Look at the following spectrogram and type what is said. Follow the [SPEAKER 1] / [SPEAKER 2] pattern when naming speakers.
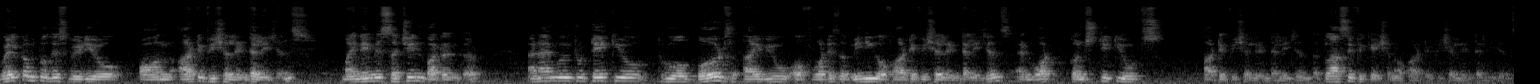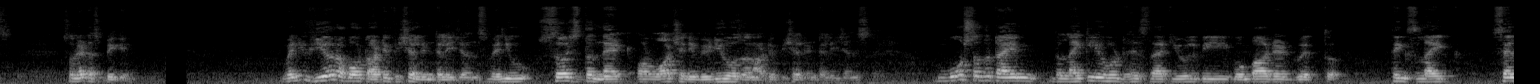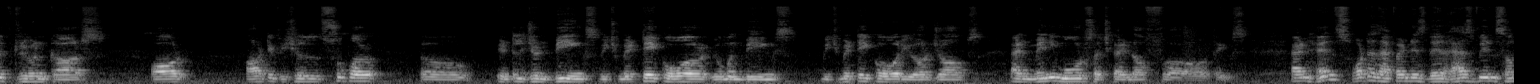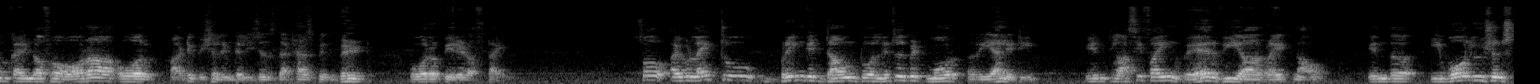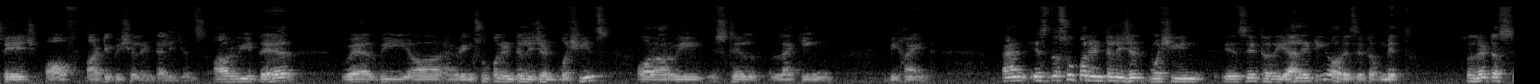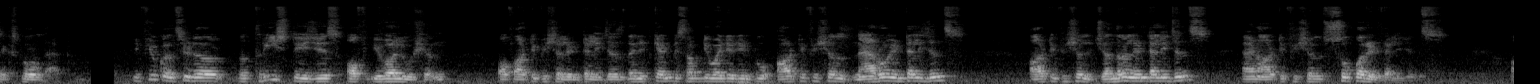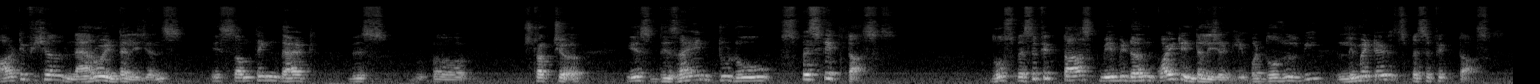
[SPEAKER 1] Welcome to this video on artificial intelligence. My name is Sachin Patankar and I'm going to take you through a bird's eye view of what is the meaning of artificial intelligence and what constitutes artificial intelligence, the classification of artificial intelligence. So let us begin. When you hear about artificial intelligence, when you search the net or watch any videos on artificial intelligence, most of the time the likelihood is that you will be bombarded with things like self-driven cars or artificial super uh, intelligent beings which may take over human beings, which may take over your jobs and many more such kind of uh, things. And hence what has happened is there has been some kind of aura over artificial intelligence that has been built over a period of time. So I would like to bring it down to a little bit more reality in classifying where we are right now in the evolution stage of artificial intelligence. Are we there where we are having super intelligent machines or are we still lacking behind? And is the super intelligent machine, is it a reality or is it a myth? So let us explore that. If you consider the three stages of evolution of artificial intelligence, then it can be subdivided into artificial narrow intelligence, artificial general intelligence, and artificial super intelligence. Artificial narrow intelligence is something that this uh, structure is designed to do specific tasks. Those specific tasks may be done quite intelligently, but those will be limited specific tasks.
